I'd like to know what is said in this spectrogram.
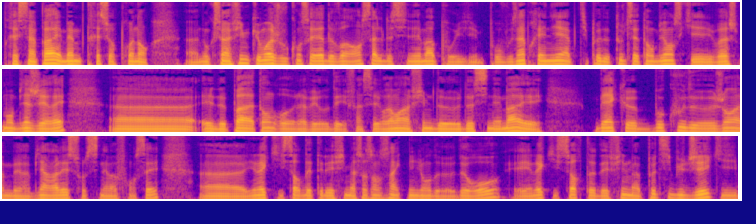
très sympa et même très surprenant. Donc c'est un film que moi je vous conseillerais de voir en salle de cinéma pour pour vous imprégner un petit peu de toute cette ambiance qui est vachement bien gérée et ne pas attendre la VOD. Enfin c'est vraiment un film de, de cinéma et bien que beaucoup de gens aiment bien râler sur le cinéma français, il y en a qui sortent des téléfilms à 65 millions de- d'euros et il y en a qui sortent des films à petit budget qui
